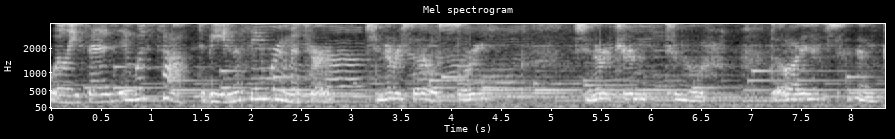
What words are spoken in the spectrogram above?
Willie says it was tough to be in the same room as her. She never said I was sorry. She never turned to the audience and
